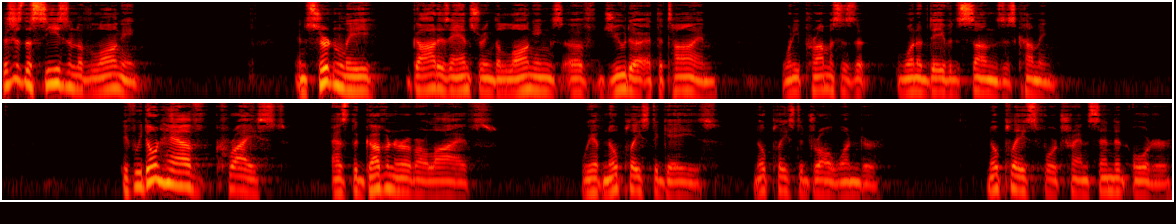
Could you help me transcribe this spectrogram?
This is the season of longing. And certainly, God is answering the longings of Judah at the time when he promises that one of David's sons is coming. If we don't have Christ as the governor of our lives, we have no place to gaze, no place to draw wonder, no place for transcendent order.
